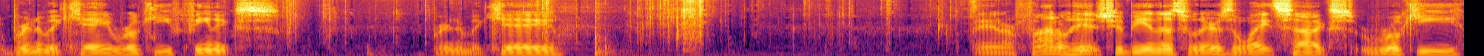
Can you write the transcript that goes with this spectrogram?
Brendan McKay, rookie. Phoenix. Brendan McKay. And our final hit should be in this one. There's the White Sox rookie.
